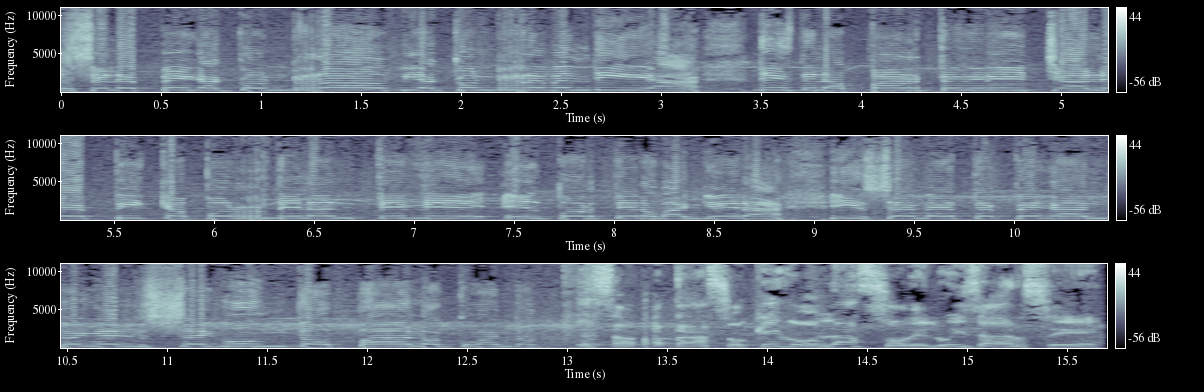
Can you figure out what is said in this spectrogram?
Arce le pega con rabia, con rebeldía. Desde la parte derecha le pica por delante de el portero Banguera y se mete pegando en el segundo palo cuando zapatazo, qué golazo de Luis Arce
